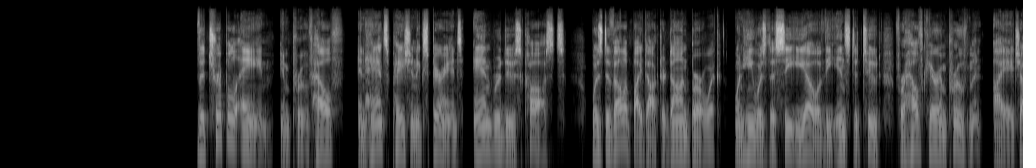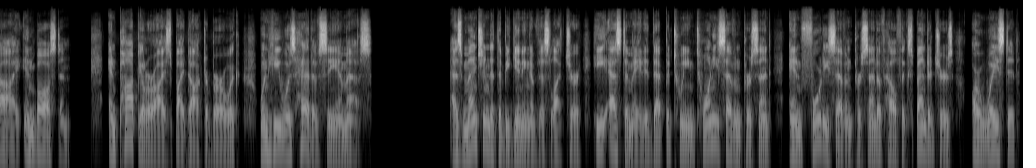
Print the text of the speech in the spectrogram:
The triple aim improve health, enhance patient experience, and reduce costs was developed by Dr. Don Berwick when he was the CEO of the Institute for Healthcare Improvement, IHI, in Boston, and popularized by Dr. Berwick when he was head of CMS. As mentioned at the beginning of this lecture, he estimated that between 27% and 47% of health expenditures are wasted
